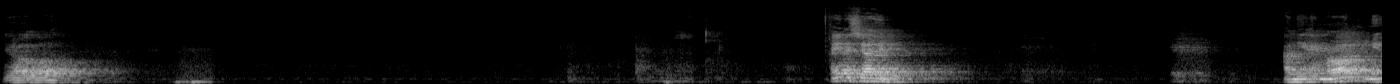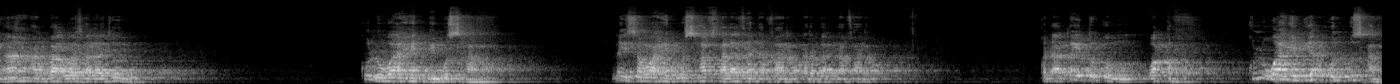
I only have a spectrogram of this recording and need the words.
Ya Allah. Aina syahid? Ali Imran mi'ah arba' wa salatun. Kullu wahid bi mushaf. Laisa wahid mushaf salasa nafar, arba' nafar. Kedata itu kum wakaf. Keluar jadi aku mus'haf.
